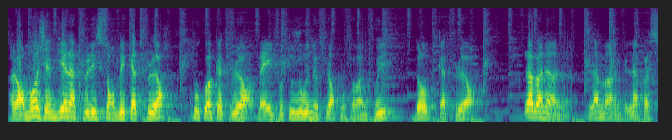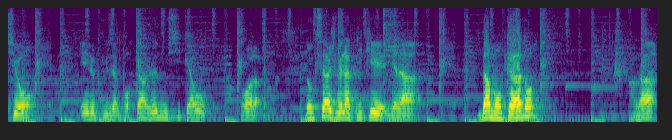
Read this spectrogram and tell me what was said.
Alors moi, j'aime bien l'appeler sorbet 4 fleurs. Pourquoi 4 fleurs? Ben, Il faut toujours une fleur pour faire un fruit. Donc 4 fleurs. La banane, la mangue, la passion et le plus important, le musicao. Voilà. Donc ça, je vais l'appliquer. Il y en a dans mon cadre. Voilà.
